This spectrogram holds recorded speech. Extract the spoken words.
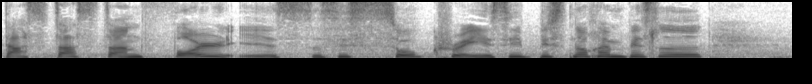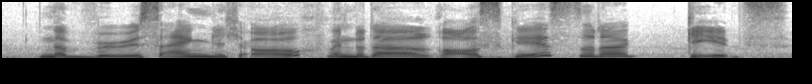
dass das dann voll ist, das ist so crazy. Bist noch ein bisschen nervös eigentlich auch, wenn du da rausgehst, oder geht's?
